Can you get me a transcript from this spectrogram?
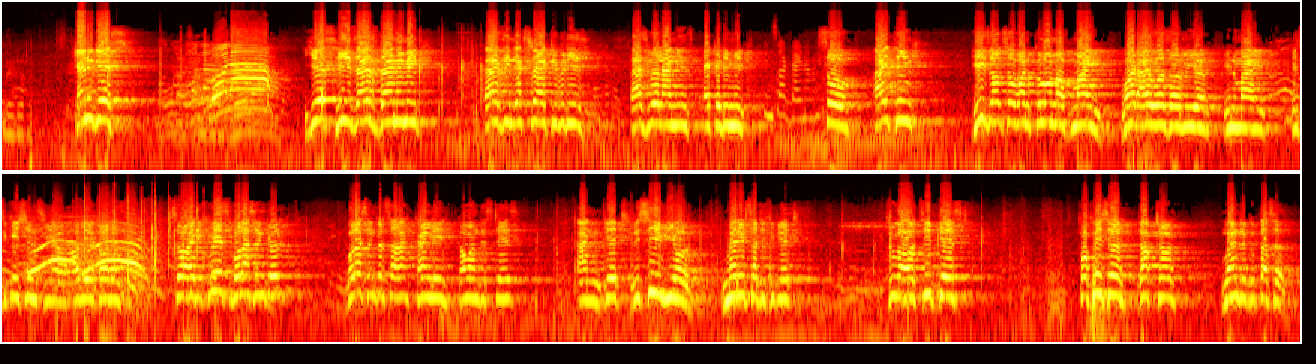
Can you guess? Bhola. Yes, he is as dynamic as in extra activities as well as in academic. So I think he is also one clone of my what I was earlier in my education here, earlier college. So I request Bhola Shankar, Bhola Shankar sir, kindly come on the stage and get receive your merit certificate through our chief guest, Professor Dr. Mahendra Gupta sir.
